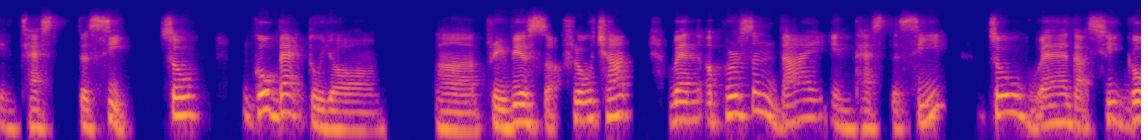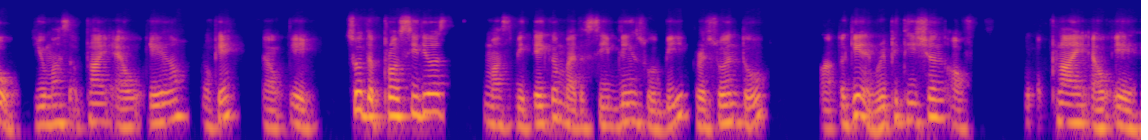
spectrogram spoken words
intestacy. So go back to your uh, previous uh, flow chart. When a person die intestacy, so where does he go? You must apply LA, okay? LA. So the procedures must be taken by the siblings will be pursuant to, uh, again, repetition of apply LA,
